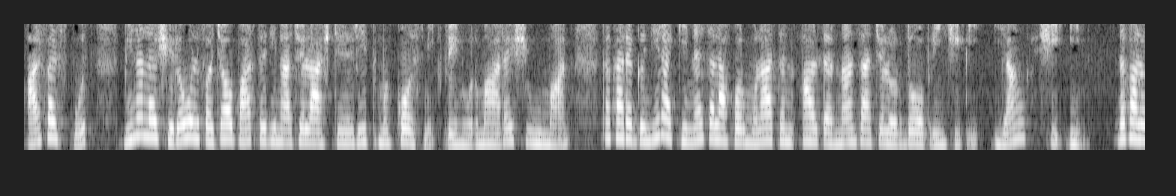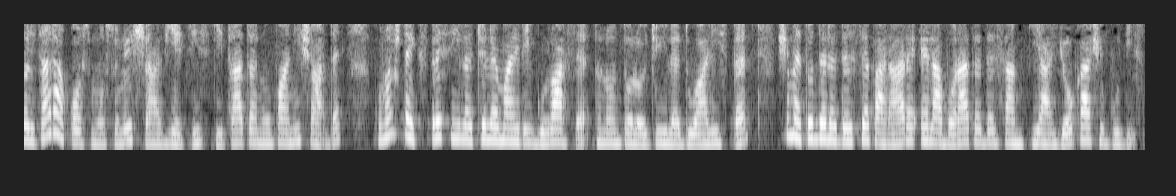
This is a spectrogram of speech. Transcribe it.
Altfel spus, binele și răul făceau parte din același ritm cosmic, prin urmare și uman, pe care gândirea chineză l-a formulat în alternanța celor două principii, Yang și Yin. Devalorizarea cosmosului și a vieții, schițată în Upanishade, cunoaște expresiile cele mai riguroase în ontologiile dualiste și metodele de separare elaborate de Samkhya Yoga și Budism.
